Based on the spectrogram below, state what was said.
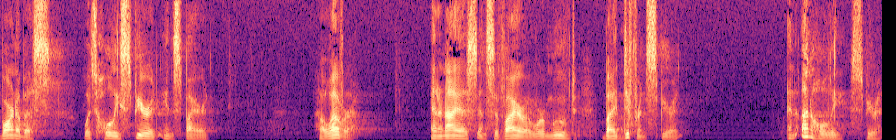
Barnabas was Holy Spirit inspired. However, Ananias and Sapphira were moved by a different spirit, an unholy spirit.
